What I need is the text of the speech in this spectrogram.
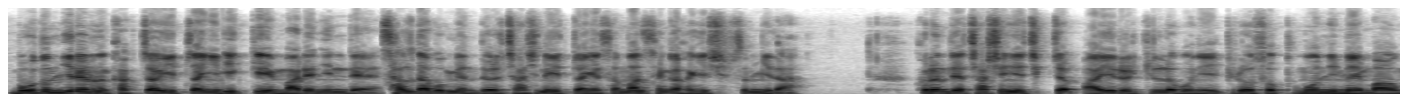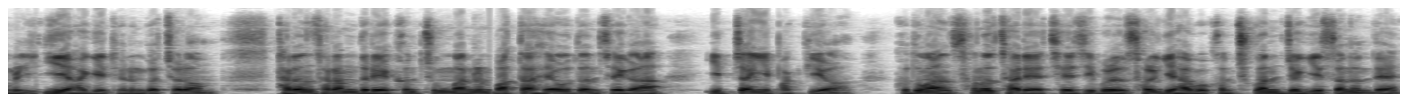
모든 일에는 각자의 입장이 있기 마련인데 살다 보면 늘 자신의 입장에서만 생각하기 쉽습니다. 그런데 자신이 직접 아이를 길러보니 비로소 부모님의 마음을 이해하게 되는 것처럼 다른 사람들의 건축만을 맡아 해오던 제가 입장이 바뀌어 그동안 서너 차례 제 집을 설계하고 건축한 적이 있었는데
